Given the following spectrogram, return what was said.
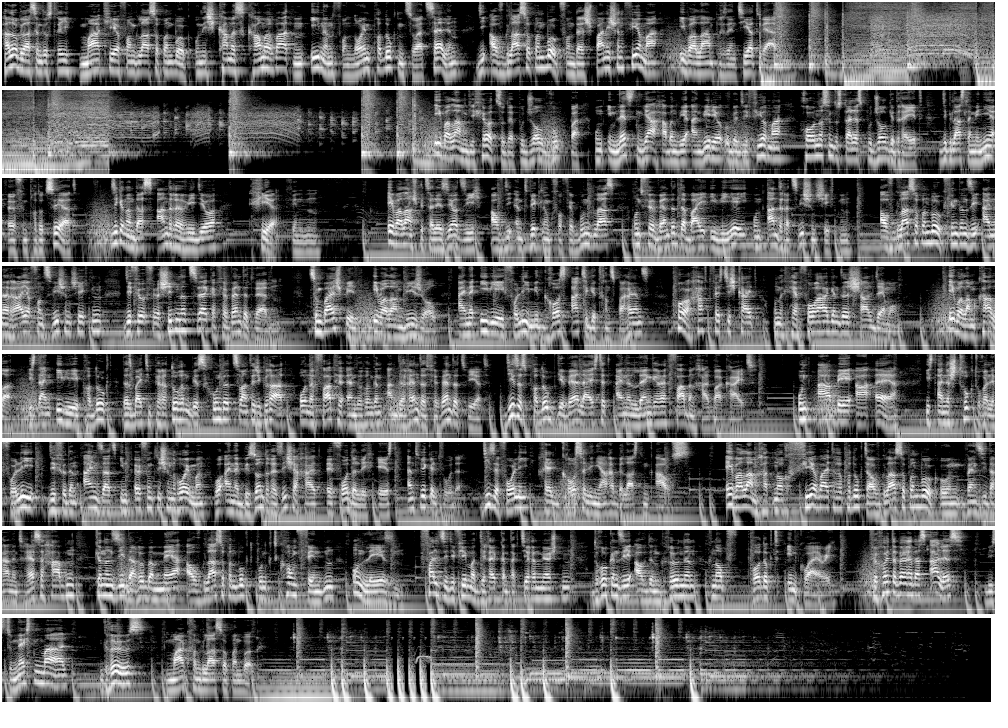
Hallo Glasindustrie, Marc hier von Glass Open Book und ich kann es kaum erwarten, Ihnen von neuen Produkten zu erzählen, die auf Glass Open Book von der spanischen Firma Ivalam präsentiert werden. Ivalam gehört zu der Pujol-Gruppe und im letzten Jahr haben wir ein Video über die Firma Hornos Industriales Pujol gedreht, die Glaslaminieröfen produziert. Sie können das andere Video hier finden. Evalam spezialisiert sich auf die Entwicklung von Verbundglas und verwendet dabei EVA und andere Zwischenschichten. Auf Glass Open Book finden Sie eine Reihe von Zwischenschichten, die für verschiedene Zwecke verwendet werden. Zum Beispiel Evalam Visual, eine EVA-Folie mit großartiger Transparenz, hoher Haftfestigkeit und hervorragender Schalldämmung. Evalam Color ist ein EVA-Produkt, das bei Temperaturen bis 120 Grad ohne Farbveränderungen an der Ränder verwendet wird. Dieses Produkt gewährleistet eine längere Farbenhaltbarkeit. Und ABAR ist eine strukturelle Folie, die für den Einsatz in öffentlichen Räumen, wo eine besondere Sicherheit erforderlich ist, entwickelt wurde. Diese Folie hält große lineare Belastung aus. Eva Lam hat noch vier weitere Produkte auf Glass Open Book und wenn Sie daran Interesse haben, können Sie darüber mehr auf glassopenbook.com finden und lesen. Falls Sie die Firma direkt kontaktieren möchten, drücken Sie auf den grünen Knopf Product Inquiry. Für heute wäre das alles. Bis zum nächsten Mal. Grüß, Marc von Glass Open.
